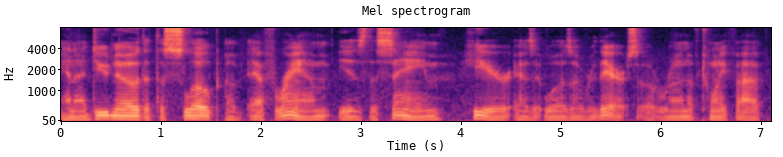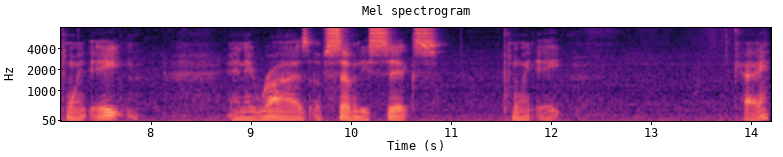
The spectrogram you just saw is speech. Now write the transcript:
And I do know that the slope of FRAM is the same here as it was over there. So a run of 25.8 and a rise of 76.8. Okay.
